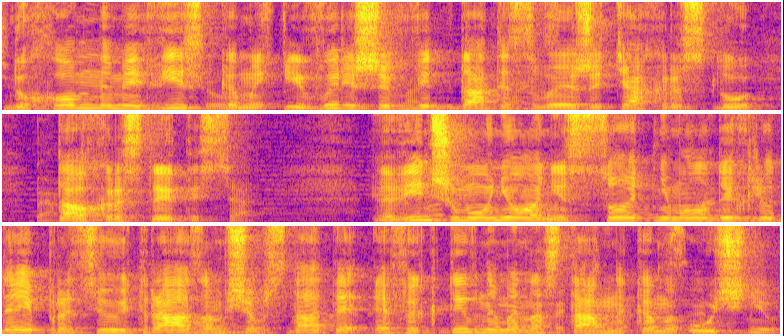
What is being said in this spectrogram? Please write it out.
духовними вістками і вирішив віддати своє життя Христу та охреститися. В іншому уніоні сотні молодих людей працюють разом, щоб стати ефективними наставниками учнів.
